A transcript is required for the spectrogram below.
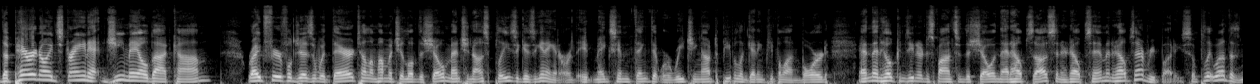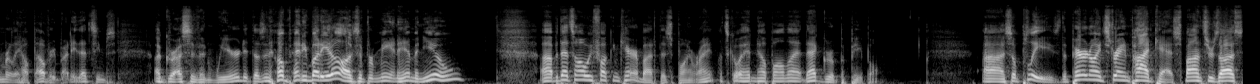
theparanoidstrain at gmail.com. Write Fearful Jesuit there. Tell him how much you love the show. Mention us, please, because again, it, makes him think that we're reaching out to people and getting people on board. And then he'll continue to sponsor the show, and that helps us, and it helps him, and it helps everybody. So, please, well, it doesn't really help everybody. That seems aggressive and weird. It doesn't help anybody at all, except for me and him and you. Uh, but that's all we fucking care about at this point, right? Let's go ahead and help all that, that group of people. Uh, so please, the Paranoid Strain podcast sponsors us.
